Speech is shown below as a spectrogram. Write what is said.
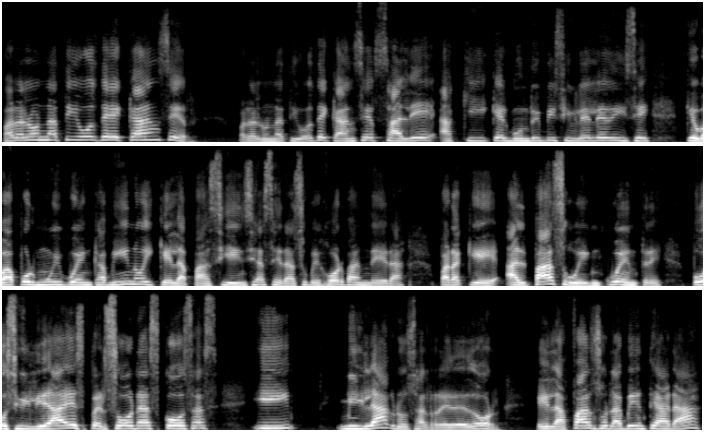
Para los nativos de cáncer, para los nativos de cáncer sale aquí que el mundo invisible le dice que va por muy buen camino y que la paciencia será su mejor bandera para que al paso encuentre posibilidades, personas, cosas y milagros alrededor. El afán solamente hará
